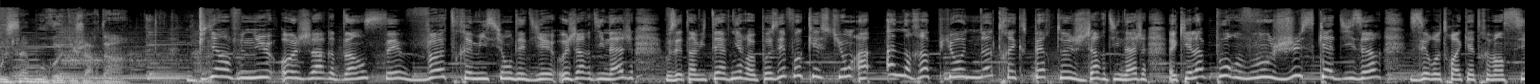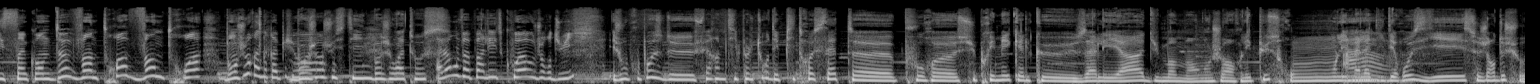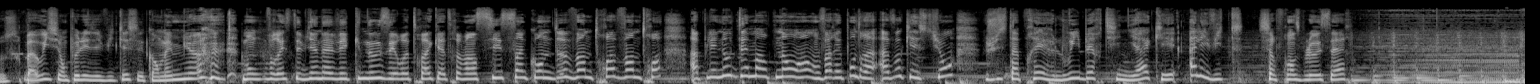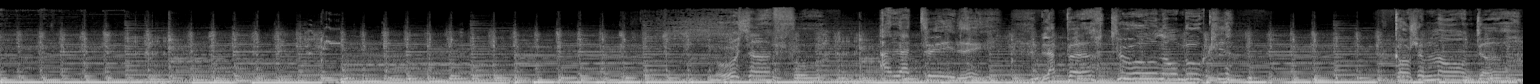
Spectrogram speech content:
aux amoureux du jardin. Bienvenue au jardin, c'est votre émission dédiée au jardinage. Vous êtes invité à venir poser vos questions à Anne Rapio, notre experte jardinage, qui est là pour vous jusqu'à 10h. 03 86 52 23 23. Bonjour Anne Rapio. Bonjour Justine, bonjour à tous. Alors on va parler de quoi aujourd'hui? Je vous propose de faire un petit peu le tour des petites recettes euh, pour euh, supprimer quelques aléas du moment, genre les pucerons, les Ah. maladies des rosiers, ce genre de choses. Bah oui, si on peut les éviter, c'est quand même mieux. Bon, vous restez bien avec nous 03 86 52 23 23. Appelez-nous dès maintenant. hein. On va répondre à, à vos questions juste après Louis Bertignac et allez vite sur France Bleu Auxerre. Aux infos, à la télé, la peur tourne en boucle. Quand je m'endors,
